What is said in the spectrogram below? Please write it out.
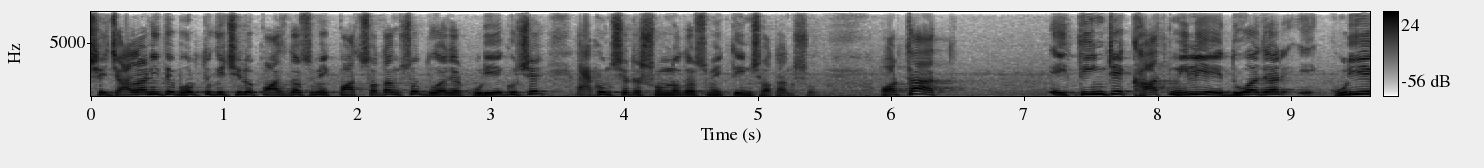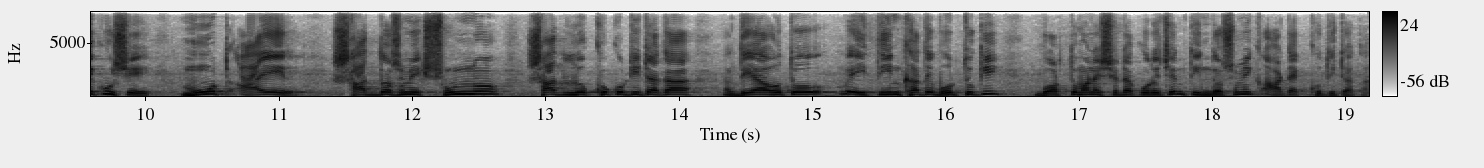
সে জ্বালানিতে ভর্তুকি ছিল পাঁচ দশমিক পাঁচ শতাংশ দু হাজার কুড়ি একুশে, এখন সেটা শূন্য দশমিক তিন শতাংশ। অর্থাৎ এই তিনটে খাত মিলিয়ে দু হাজার কুড়ি একুশে মোট আয়ের সাত দশমিক শূন্য সাত লক্ষ কোটি টাকা দেয়া হতো এই তিন খাতে ভর্তুকি। বর্তমানে সেটা করেছেন তিন দশমিক আট এক কোটি টাকা।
